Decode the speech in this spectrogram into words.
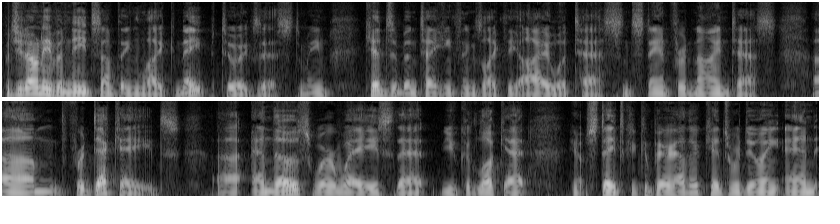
But you don't even need something like NAEP to exist. I mean, kids have been taking things like the Iowa tests and Stanford 9 tests um, for decades. Uh, and those were ways that you could look at, you know, states could compare how their kids were doing, and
